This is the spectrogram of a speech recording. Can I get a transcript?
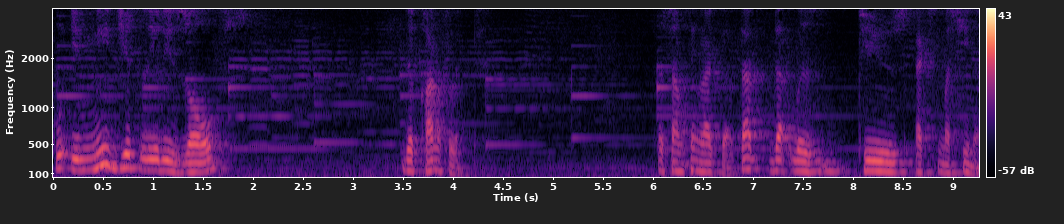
who immediately resolves the conflict. Or something like that. That that was deus ex machina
